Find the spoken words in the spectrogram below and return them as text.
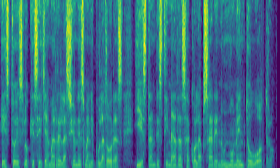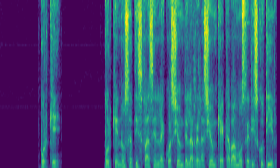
esto es lo que se llama relaciones manipuladoras y están destinadas a colapsar en un momento u otro. ¿Por qué? Porque no satisfacen la ecuación de la relación que acabamos de discutir,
